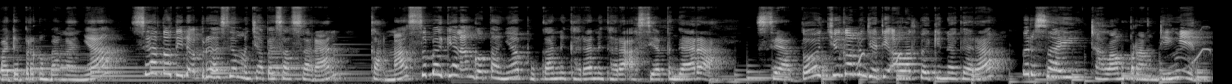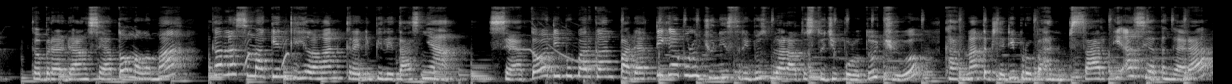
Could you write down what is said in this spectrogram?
Pada perkembangannya, SEATO tidak berhasil mencapai sasaran karena sebagian anggotanya bukan negara-negara Asia Tenggara. SEATO juga menjadi alat bagi negara bersaing dalam Perang Dingin. Keberadaan Seato melemah karena semakin kehilangan kredibilitasnya. Seato dibubarkan pada 30 Juni 1977 karena terjadi perubahan besar di Asia Tenggara,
